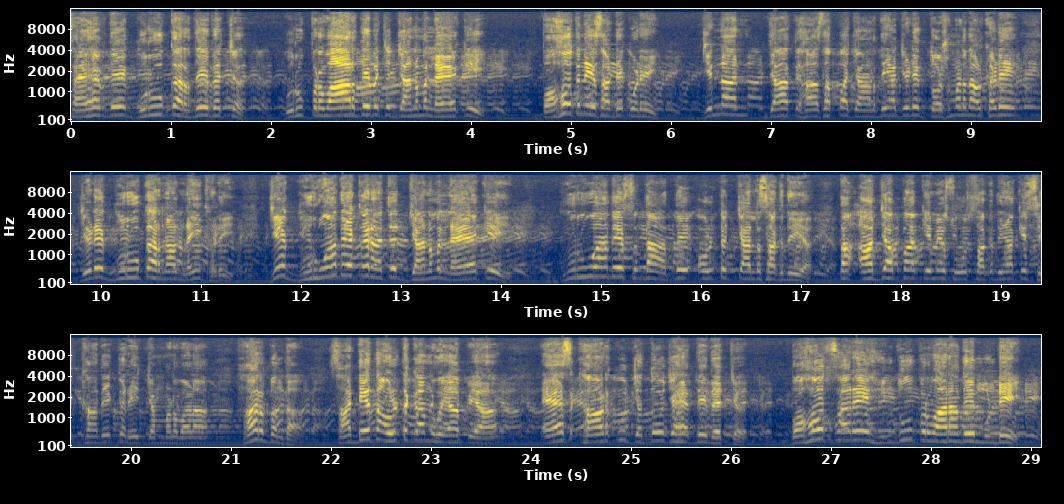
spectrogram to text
ਸਾਹਿਬ ਦੇ, ਗੁਰੂ ਘਰ ਦੇ ਵਿੱਚ, ਗੁਰੂ ਪਰਿਵਾਰ ਦੇ ਵਿੱਚ ਜਨਮ ਲੈ ਕੇ ਬਹੁਤ ਨੇ ਸਾਡੇ ਕੋਲੇ, ਜਿਨ੍ਹਾਂ ਦਾ ਇਤਿਹਾਸ ਆਪਾਂ ਜਾਣਦੇ ਆ ਜਿਹੜੇ ਦੁਸ਼ਮਣ ਨਾਲ ਖੜੇ, ਜਿਹੜੇ ਗੁਰੂ ਘਰ ਨਾਲ ਨਹੀਂ ਖੜੇ। ਜੇ ਗੁਰੂਆਂ ਦੇ ਘਰਾਂ 'ਚ ਜਨਮ ਲੈ ਕੇ ਗੁਰੂਆਂ ਦੇ ਸਿਧਾਂਤ ਦੇ ਉਲਟ ਚੱਲ ਸਕਦੇ ਆ। ਤਾਂ ਅੱਜ ਆਪਾਂ ਕਿਵੇਂ ਸੋਚ ਸਕਦੇ ਆ ਕਿ ਸਿੱਖਾਂ ਦੇ ਘਰੇ ਜੰਮਣ ਵਾਲਾ ਹਰ ਬੰਦਾ, ਸਾਡੇ ਤਾਂ ਉਲਟ ਕੰਮ ਹੋਇਆ ਪਿਆ। ਐਸ ਖਾੜਕੂ ਜੱਦੋ ਜਹਿਦ ਦੇ ਵਿੱਚ ਬਹੁਤ ਸਾਰੇ ਹਿੰਦੂ ਪਰਿਵਾਰਾਂ ਦੇ ਮੁੰਡੇ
